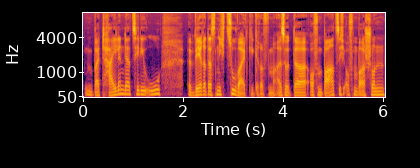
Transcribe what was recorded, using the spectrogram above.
bei Teilen der CDU, äh, wäre das nicht zu weit gegriffen. Also da offenbart sich offenbar schon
